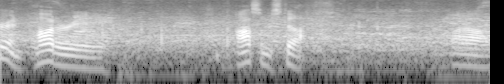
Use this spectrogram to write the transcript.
Furniture and pottery. Awesome stuff. Wow.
